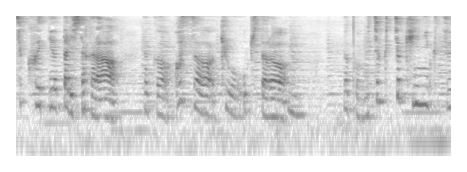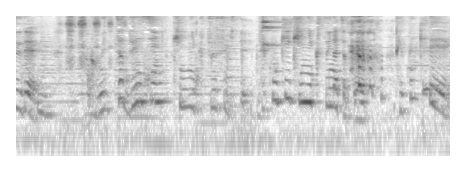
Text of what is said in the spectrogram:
ちゃこうやってやったりしたからなんか朝今日起きたらうん。なんかめちゃくちゃ筋肉痛で、なんかめっちゃ全身筋肉痛すぎて手こき筋肉痛になっちゃって 手こきで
